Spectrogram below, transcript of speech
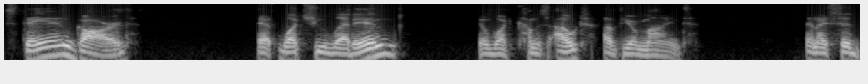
stand guard at what you let in and what comes out of your mind. And I said,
